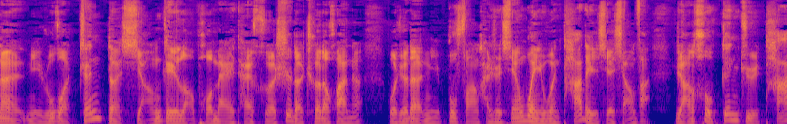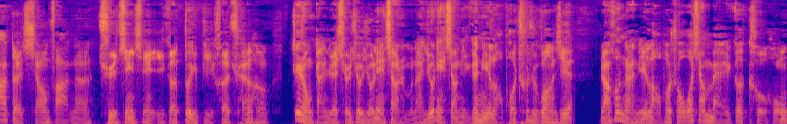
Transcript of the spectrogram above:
那你如果真的想给老婆买一台合适的车的话呢，我觉得你不妨还是先问一问她的一些想法，然后根据她的想法呢去进行一个对比和权衡。这种感觉其实就有点像什么呢？有点像你跟你老婆出去逛街。然后呢，你老婆说我想买一个口红，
